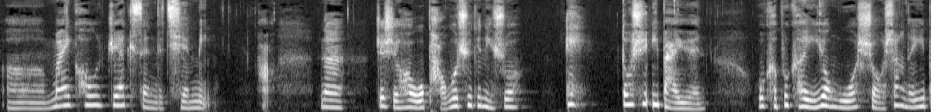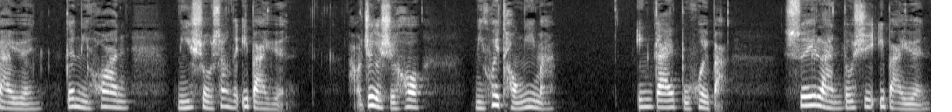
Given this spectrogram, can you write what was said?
呃，Michael Jackson 的签名，好，那这时候我跑过去跟你说，诶，都是一百元，我可不可以用我手上的一百元跟你换你手上的一百元？好，这个时候你会同意吗？应该不会吧？虽然都是一百元，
